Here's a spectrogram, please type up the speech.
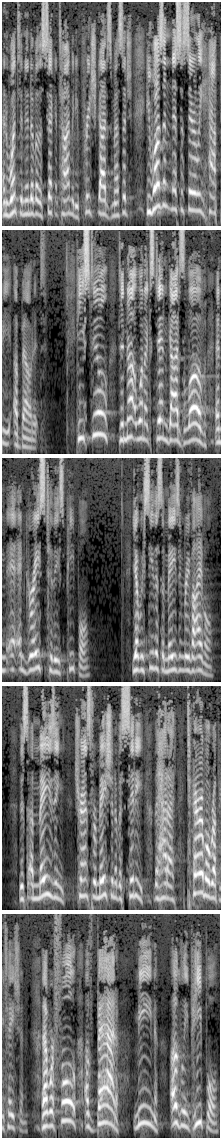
and went to Nineveh the second time and he preached God's message, he wasn't necessarily happy about it. He still did not want to extend God's love and, and grace to these people. Yet we see this amazing revival, this amazing transformation of a city that had a terrible reputation, that were full of bad, mean, ugly people.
